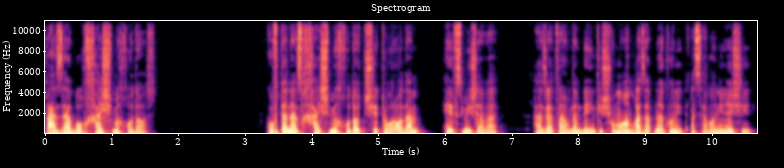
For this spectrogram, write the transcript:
غضب و خشم خداست. گفتن از خشم خدا چطور آدم حفظ می شود؟ حضرت فرمودن به اینکه شما هم غضب نکنید عصبانی نشید.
